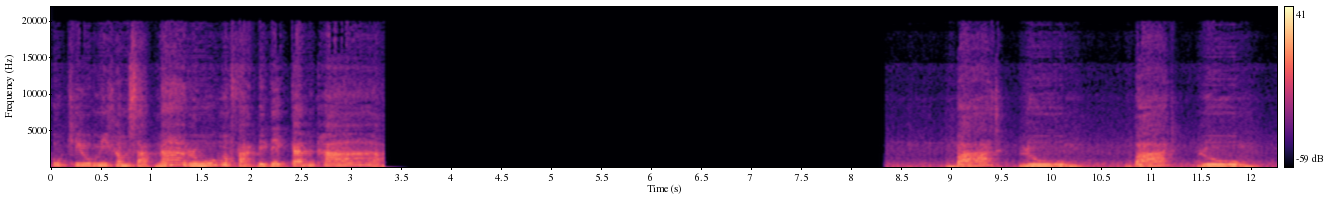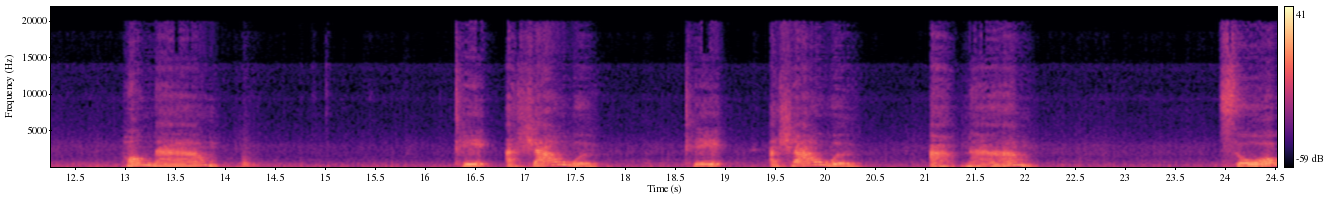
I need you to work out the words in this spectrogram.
ครูคิวมีคำศัพท์น่ารู้มาฝากเด็กๆกันค่ะ bathroom bathroom ห้องน้ำ take a shower take a shower อาบน้ำ soap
